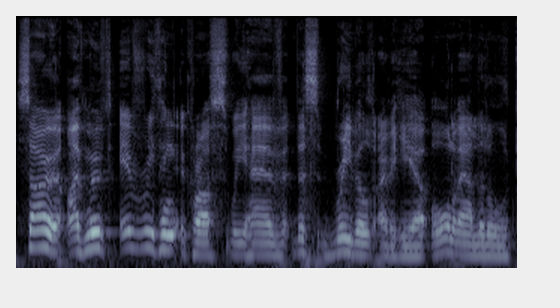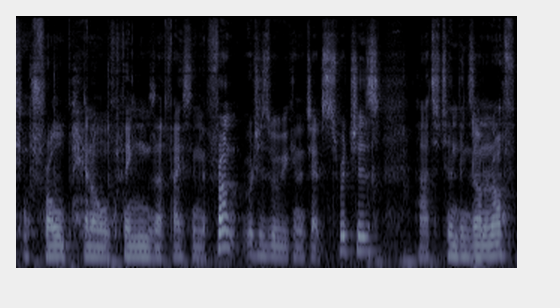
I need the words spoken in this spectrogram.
So I've moved everything across. We have this rebuilt over here. All of our little control panel things are facing the front, which is where we can attach switches uh, to turn things on and off.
